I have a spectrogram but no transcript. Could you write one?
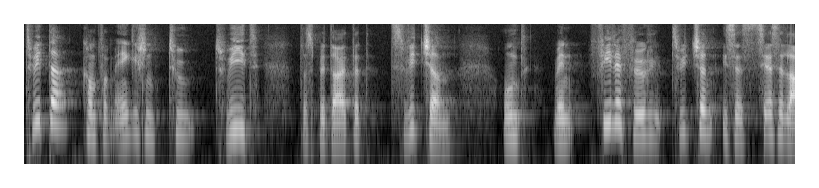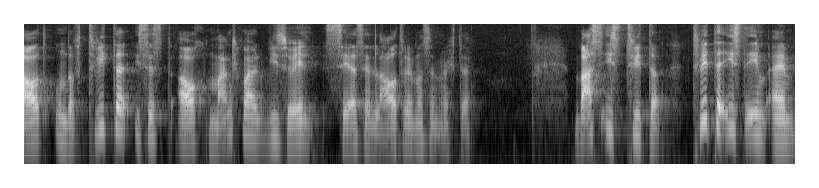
Twitter kommt vom englischen to tweet, das bedeutet zwitschern. Und wenn viele Vögel zwitschern, ist es sehr, sehr laut und auf Twitter ist es auch manchmal visuell sehr, sehr laut, wenn man so möchte. Was ist Twitter? Twitter ist eben ein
